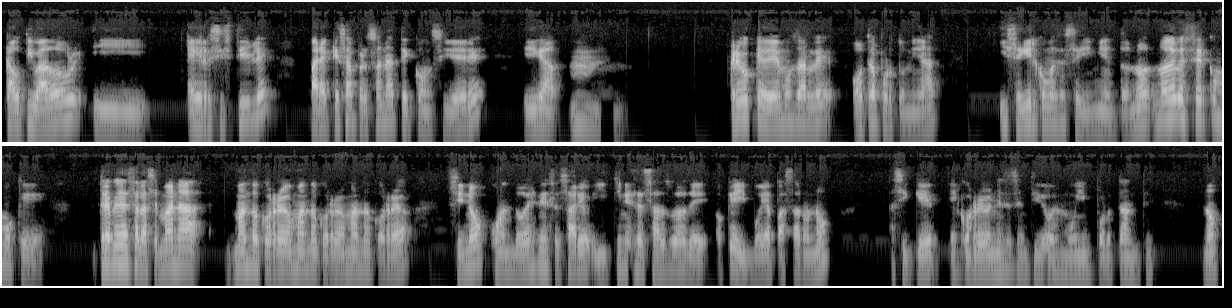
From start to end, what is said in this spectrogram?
cautivador y, e irresistible para que esa persona te considere y diga, mm, creo que debemos darle otra oportunidad y seguir con ese seguimiento. No, no debe ser como que tres veces a la semana mando correo, mando correo, mando correo, sino cuando es necesario y tienes esas dudas de, ok, voy a pasar o no. Así que el correo en ese sentido es muy importante ¿no?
